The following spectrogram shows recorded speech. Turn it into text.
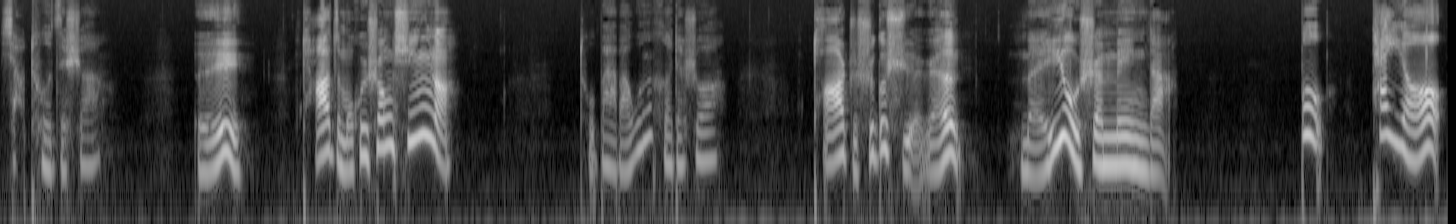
小兔子说。“哎，他怎么会伤心呢？”兔爸爸温和地说：“他只是个雪人。”没有生命的，不，它有。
